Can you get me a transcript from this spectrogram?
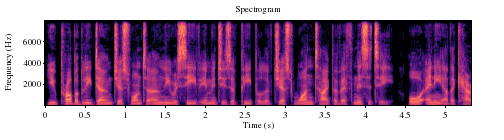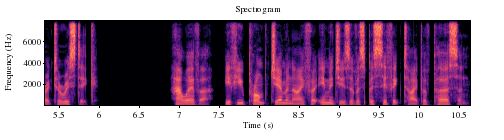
You probably don't just want to only receive images of people of just one type of ethnicity or any other characteristic. However, if you prompt Gemini for images of a specific type of person,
